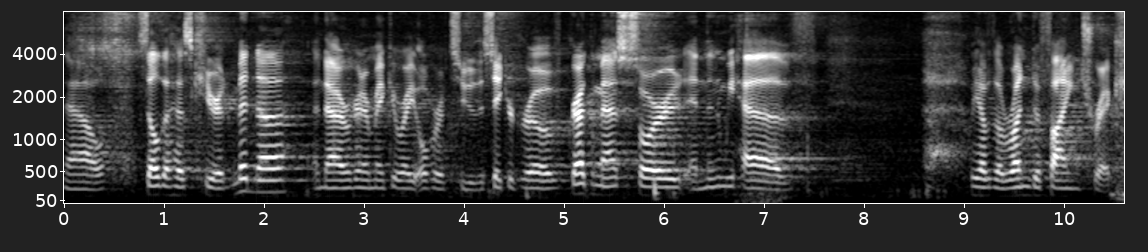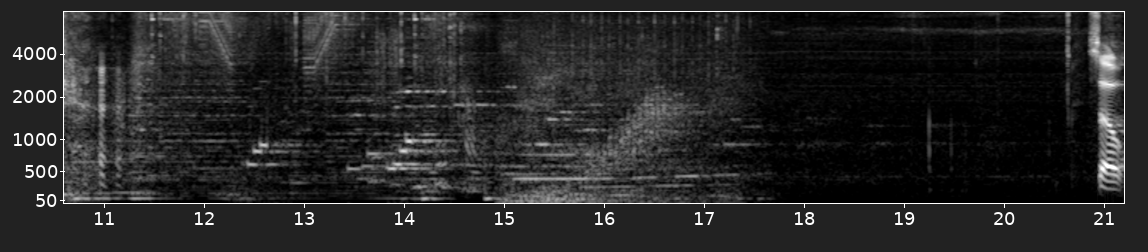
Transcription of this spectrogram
Now, Zelda has cured Midna, and now we're going to make our way over to the Sacred Grove, grab the Master Sword, and then we have we have the run defying trick. So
